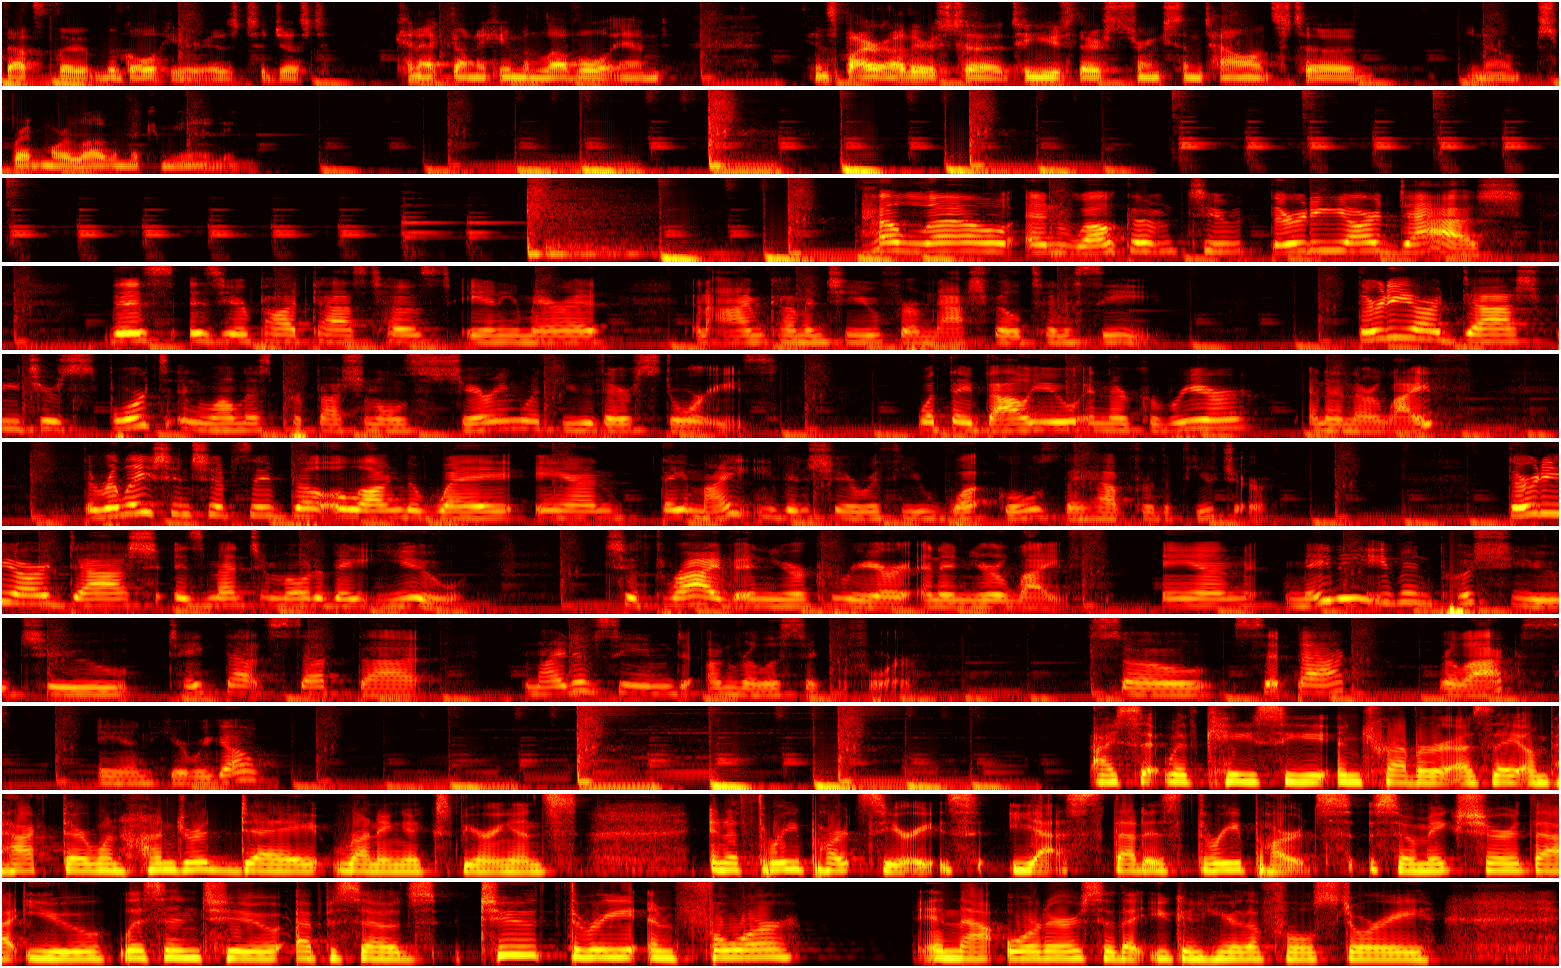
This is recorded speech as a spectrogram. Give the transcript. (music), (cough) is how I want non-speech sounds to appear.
that's the, the goal here is to just connect on a human level and inspire others to, to use their strengths and talents to, you know, spread more love in the community. Hello, and welcome to 30 Yard Dash. This is your podcast host, Annie Merritt, and I'm coming to you from Nashville, Tennessee. 30 Yard Dash features sports and wellness professionals sharing with you their stories, what they value in their career and in their life, the relationships they've built along the way, and they might even share with you what goals they have for the future. 30 Yard Dash is meant to motivate you to thrive in your career and in your life, and maybe even push you to take that step that might have seemed unrealistic before. So sit back, relax, and here we go. I sit with Casey and Trevor as they unpack their 100 day running experience in a three part series. Yes, that is three parts. So make sure that you listen to episodes two, three, and four in that order so that you can hear the full story.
